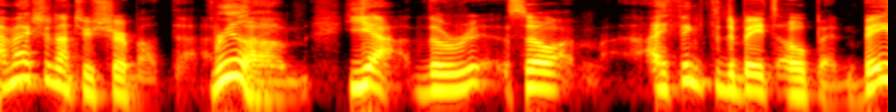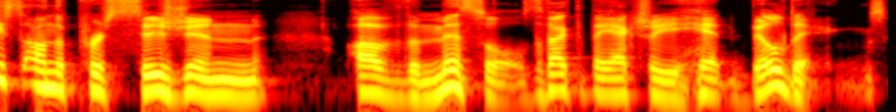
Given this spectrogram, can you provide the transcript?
I'm actually not too sure about that. Really? Um, yeah. The so I think the debate's open based on the precision of the missiles, the fact that they actually hit buildings,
